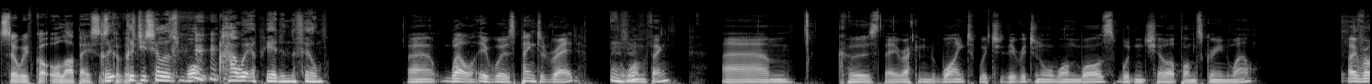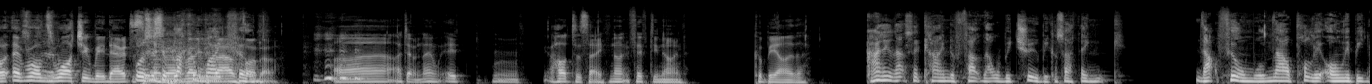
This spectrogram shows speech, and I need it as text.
so we've got all our bases Could, covered. could you tell us what how it appeared in the film? Uh, well, it was painted red for Mhm. one thing, because they reckoned white, which the original one was, wouldn't show up on screen well. Everyone, everyone's watching me now to Was see this a black and white film? Uh, I don't know. It hmm, hard to say. 1959 could be either. I think that's the kind of fact that will be true because I think that film will now probably only be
